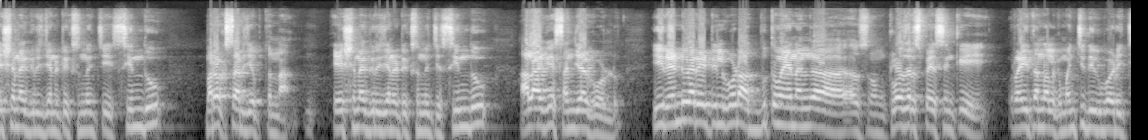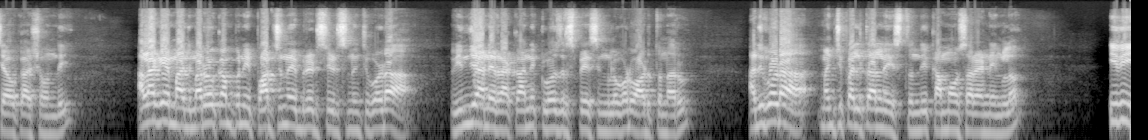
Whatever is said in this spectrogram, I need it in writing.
ఏషియన్ అగ్రి జెనెటిక్స్ నుంచి సింధు మరొకసారి చెప్తున్నా ఏషియన్ అగ్రి జెనెటిక్స్ నుంచి సింధు అలాగే సంజా గోల్డ్ ఈ రెండు వెరైటీలు కూడా అద్భుతమైనగా క్లోజర్ స్పేసింగ్కి రైతన్నలకు మంచి దిగుబడి ఇచ్చే అవకాశం ఉంది. అలాగే మాది మరో కంపెనీ ఫార్చున్ హైబ్రిడ్ సీడ్స్ నుంచి కూడా వింధ్య అనే రకాన్ని క్లోజర్ స్పేసింగ్లో కూడా వాడుతున్నారు. అది కూడా మంచి ఫలితాలను ఇస్తుంది ఖమ్మం సరౌండింగ్లో. ఇది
